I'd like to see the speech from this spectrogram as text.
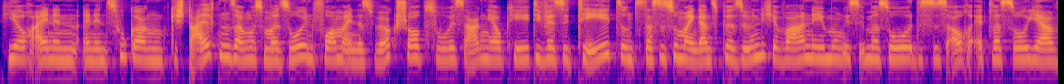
hier auch einen, einen Zugang gestalten, sagen wir es mal so, in Form eines Workshops, wo wir sagen, ja, okay, Diversität, und das ist so meine ganz persönliche Wahrnehmung, ist immer so, das ist auch etwas so, ja,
